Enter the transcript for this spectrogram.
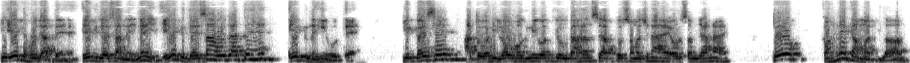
कि एक हो जाते हैं, एक जैसा नहीं। नहीं, एक जैसा हो जाते हैं, एक नहीं होते हैं। ये कैसे? आ तो वही लौह अग्निवत के उदाहरण से आपको समझना है और समझाना है। तो कहने का मतलब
